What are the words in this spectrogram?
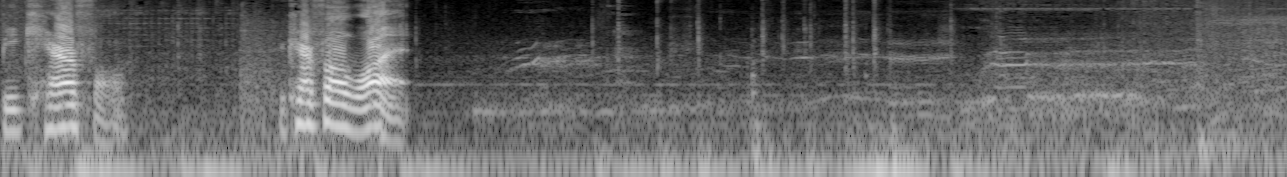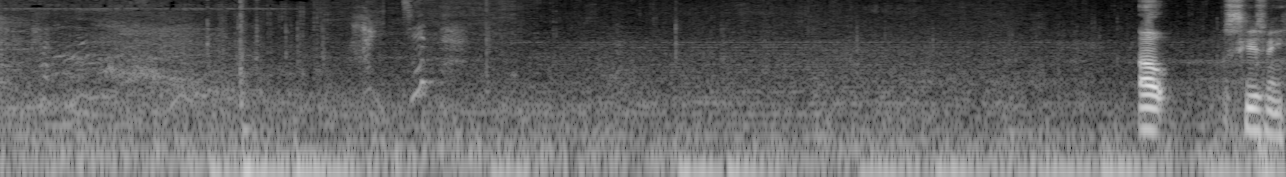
Be careful. Be careful of what? I did that. Oh, excuse me.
